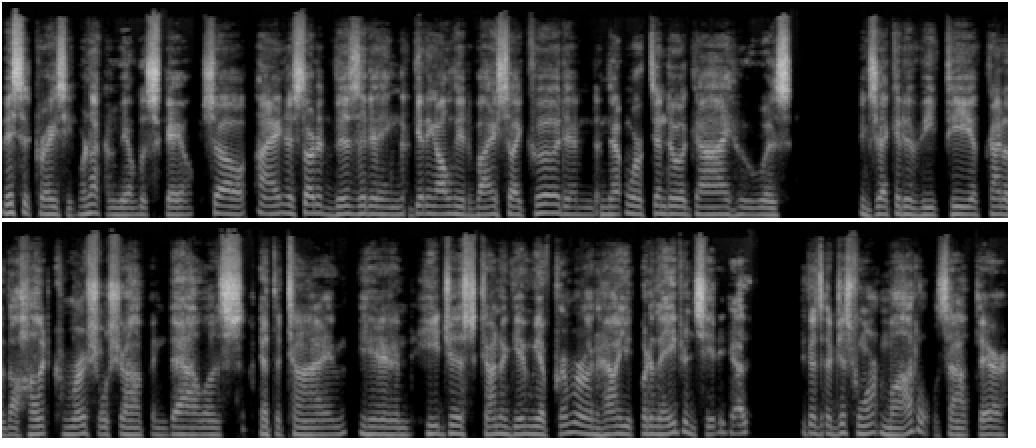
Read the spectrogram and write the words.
this is crazy. We're not going to be able to scale. So I started visiting, getting all the advice I could, and networked into a guy who was executive VP of kind of the hot commercial shop in Dallas at the time. And he just kind of gave me a primer on how you put an agency together because there just weren't models out there.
